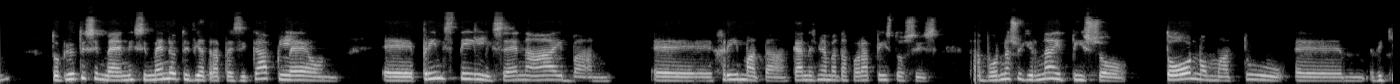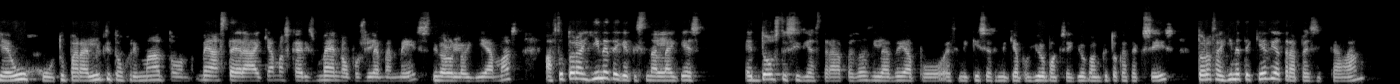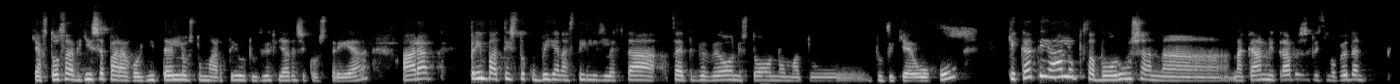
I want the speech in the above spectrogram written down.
το οποίο τι σημαίνει; Σημαίνει ότι διατραπεζικά πλέον, ε, πριν στείλεις σε ένα IBAN ε, χρήματα, κάνεις μια μεταφορά πίστοσης, θα μπορεί να σου γυρνάει πίσω το όνομα του ε, δικαιούχου, του παραλήπτη των χρημάτων με αστεράκια, μασκαρισμένο όπως λέμε εμείς στην ορολογία μας. Αυτό τώρα γίνεται για τις συναλλαγές εντός της ίδιας τράπεζας, δηλαδή από εθνική σε εθνική, από Eurobank σε Eurobank και το καθεξής. Τώρα θα γίνεται και διατραπεζικά και αυτό θα βγει σε παραγωγή τέλος του Μαρτίου του 2023. Άρα πριν πατήσεις το κουμπί για να στείλεις λεφτά, θα επιβεβαιώνεις το όνομα του, του δικαιούχου. Και κάτι άλλο που θα μπορούσαν να, να κάνουν οι τράπεζες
